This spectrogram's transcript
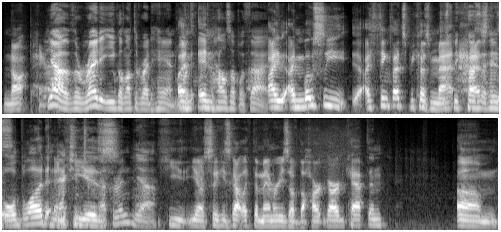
not Perrin. Yeah, the red eagle, not the red hand. What, And- what the and hell's up with that? I, I mostly I think that's because Mat because has of the old blood and he is Netherin? Yeah. he you know so he's got like the memories of the Heart Guard captain. Um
